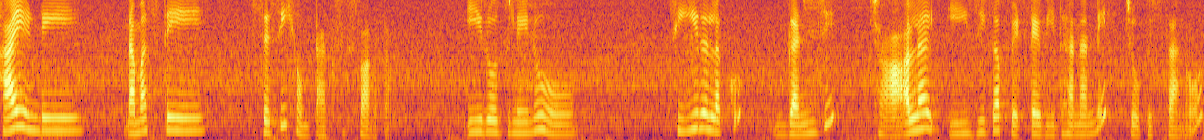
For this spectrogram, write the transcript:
హాయ్ అండి. నమస్తే. శశి హోమ్ టాక్స్కి స్వాగతం. ఈరోజు నేను చీరలకు గంజి చాలా ఈజీగా పెట్టే విధానాన్ని చూపిస్తాను.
